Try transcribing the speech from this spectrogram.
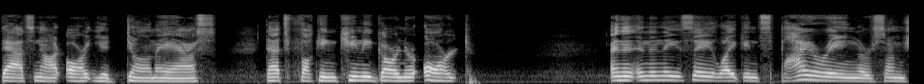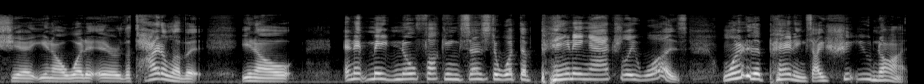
That's not art, you dumbass. That's fucking kindergartner art. And then, and then they say like inspiring or some shit, you know, what it, or the title of it, you know, and it made no fucking sense to what the painting actually was. One of the paintings, I shit you not,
